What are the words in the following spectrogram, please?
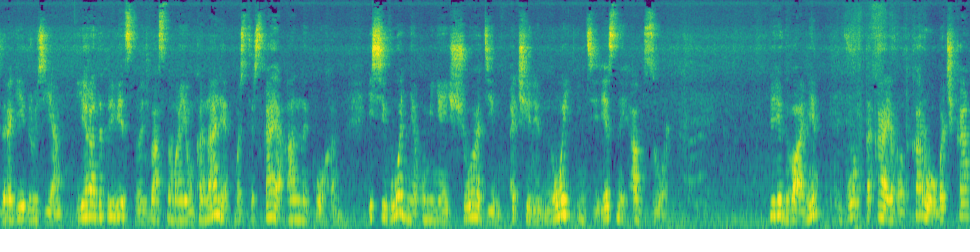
дорогие друзья! Я рада приветствовать вас на моем канале «Мастерская Анны Кохан». И сегодня у меня еще один очередной интересный обзор. Перед вами вот такая вот коробочка.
